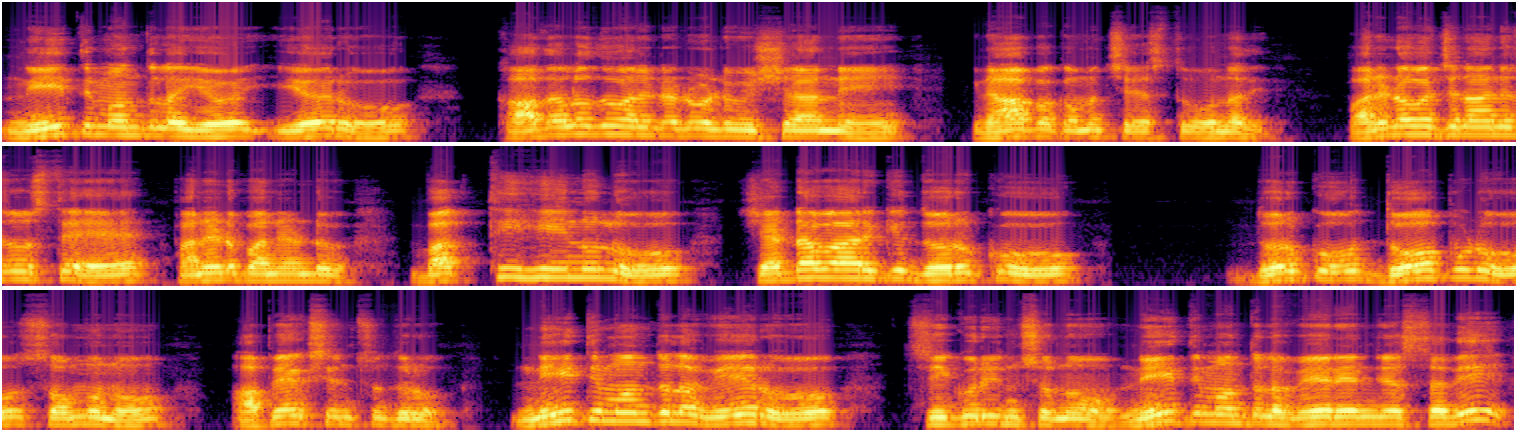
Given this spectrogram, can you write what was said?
నీతిమంతుల ఏ- ఏరు కదలదు అనేటటువంటి విషయాన్ని జ్ఞాపకం చేస్తూ ఉన్నది. పన్నెండవ వచనాన్ని చూస్తే పన్నెండు పన్నెండు. భక్తిహీనులు చెడ్డవారికి దొరుకు దొరుకు దోపుడు సొమ్మును అపేక్షించుదురు. నీతిమంతుల వేరు చిగురించును. నీతిమంతుల వేరేం చేస్తుంది?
